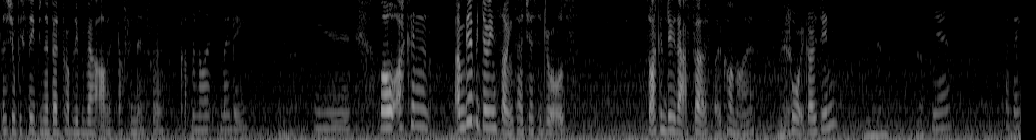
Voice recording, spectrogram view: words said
So she'll be sleeping in the bed probably without other stuff in there for a couple of nights maybe? Yeah. Well I can I'm going to be doing something to her chest of drawers so I can do that first though can't I Yeah. before it goes in Yeah. Yeah, I think.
